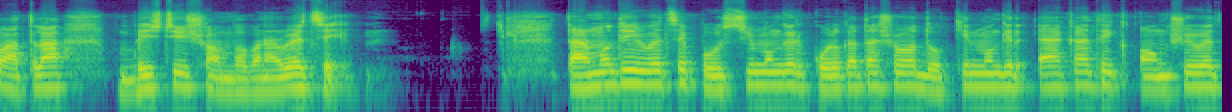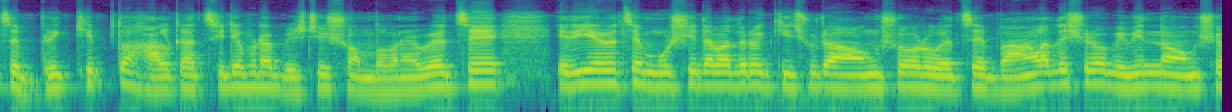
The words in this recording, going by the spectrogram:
পাতলা বৃষ্টির সম্ভাবনা রয়েছে। তার মধ্যেই রয়েছে পশ্চিমবঙ্গের কলকাতা সহ দক্ষিণবঙ্গের একাধিক অংশে রয়েছে বিক্ষিপ্ত হালকা ছিটে ফোটা বৃষ্টির সম্ভাবনা রয়েছে। এদিকে রয়েছে মুর্শিদাবাদেরও কিছুটা অংশ রয়েছে। বাংলাদেশেরও বিভিন্ন অংশে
